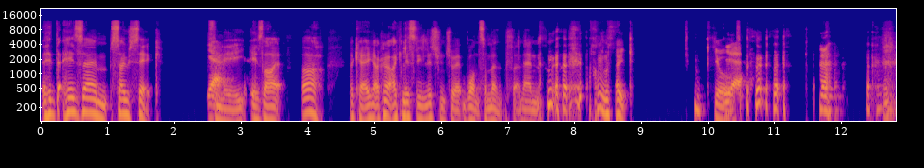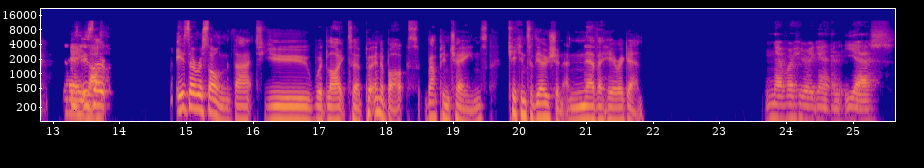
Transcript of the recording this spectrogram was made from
His, um so sick Yeah. for me is like oh okay I can I can literally listen to it once a month and then I'm like cured. Yeah. Is, is there is there a song that you would like to put in a box, wrap in chains, kick into the ocean, and never hear again? Never hear again. Yes.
